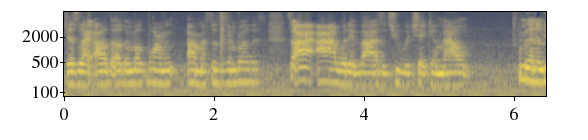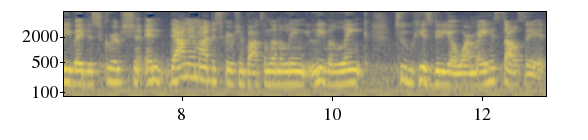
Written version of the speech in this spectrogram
just like all the other mukbang are my sisters and brothers. So i i would advise that you would check him out I'm gonna leave a description and down in my description box I'm gonna link leave a link to his video where I made his sauce at.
